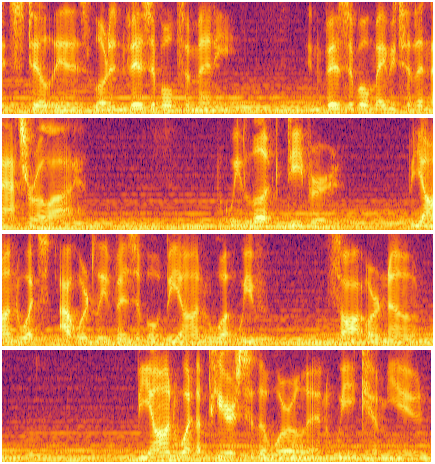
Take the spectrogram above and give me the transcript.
it still is, Lord, invisible to many, invisible maybe to the natural eye. But we look deeper beyond what's outwardly visible, beyond what we've thought or known, beyond what appears to the world, and we commune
